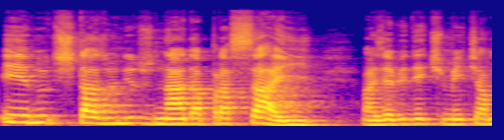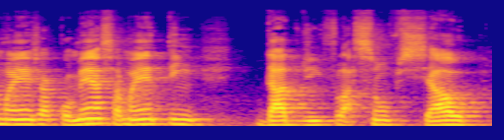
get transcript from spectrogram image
E nos Estados Unidos nada para sair. Mas evidentemente amanhã já começa, amanhã tem dado de inflação oficial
